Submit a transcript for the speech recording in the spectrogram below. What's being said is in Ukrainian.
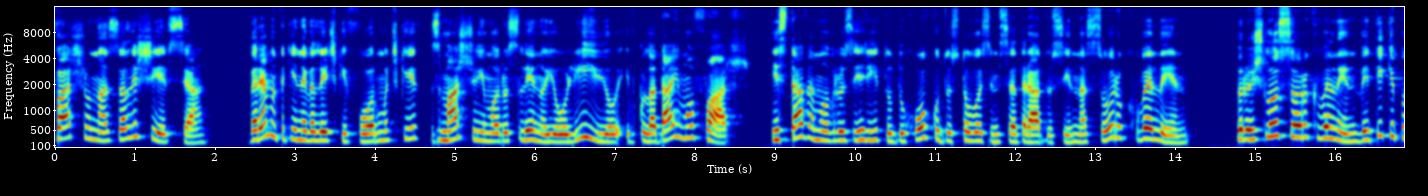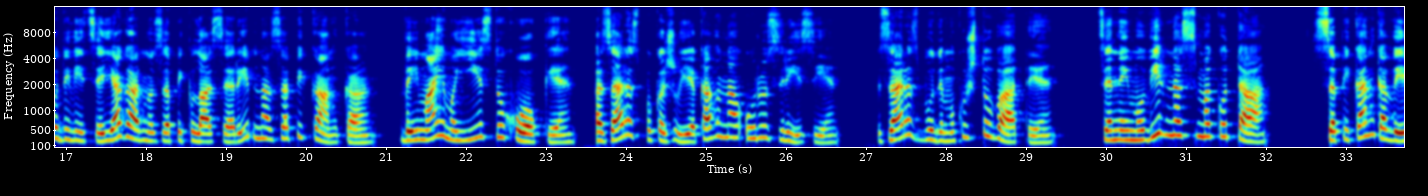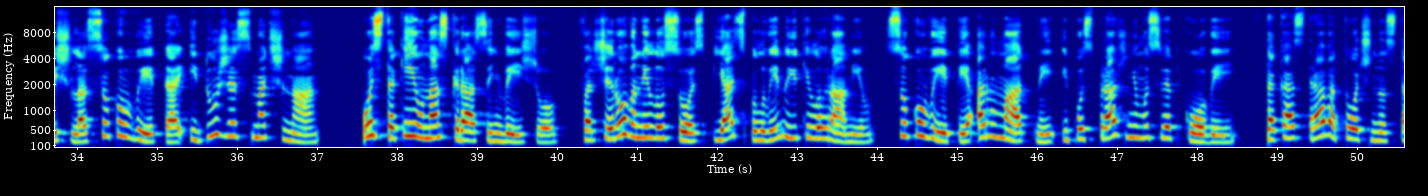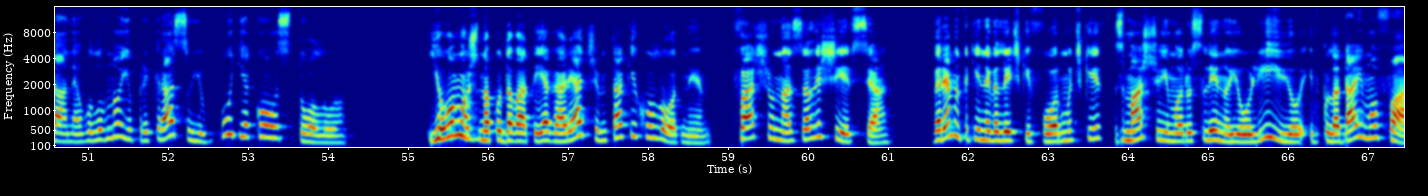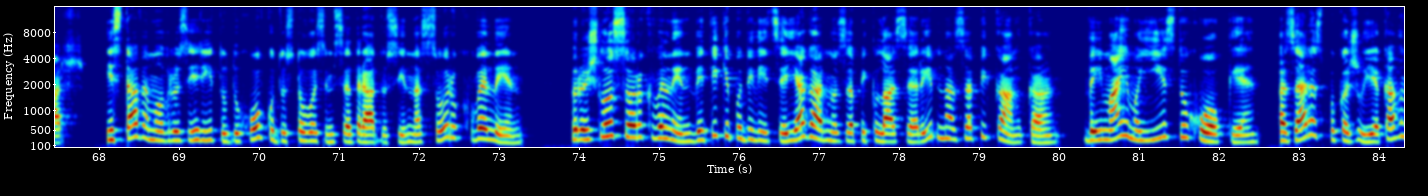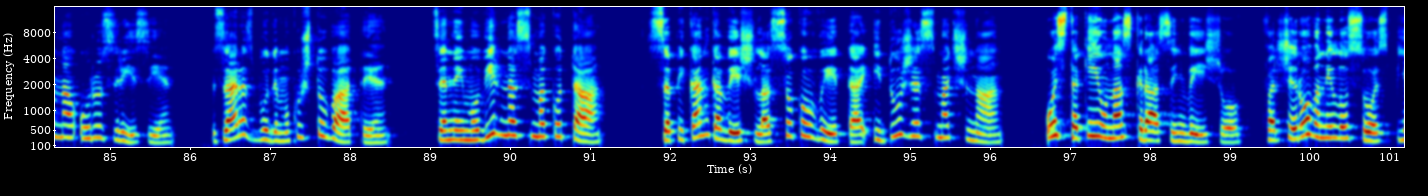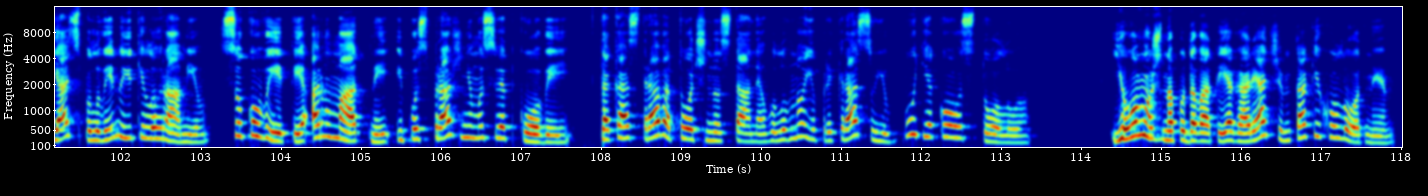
Фарш у нас залишився. Беремо такі невеличкі формочки, змащуємо рослинною олією і вкладаємо фарш. І ставимо в розігріту духовку до 180 градусів на 40 хвилин. Пройшло 40 хвилин. Ви тільки подивіться, як гарно запеклася рибна запіканка. Виймаємо її з духовки. А зараз покажу, яка вона у розрізі. Зараз будемо куштувати. Це неймовірна смакота. Запіканка вийшла соковита і дуже смачна. Ось такий у нас красень вийшов. Фарширований лосось 5,5 кілограмів, соковитий, ароматний і по-справжньому святковий. Така страва точно стане головною прикрасою будь-якого столу. Його можна подавати як гарячим, так і холодним. Фарш у нас залишився. Беремо такі невеличкі формочки, змащуємо рослиною олією і вкладаємо фарш. І ставимо в розігріту духовку до 180 градусів на 40 хвилин. Пройшло 40 хвилин. Ви тільки подивіться, як гарно запеклася рибна запіканка. Виймаємо її з духовки. А зараз покажу, яка вона у розрізі. Зараз будемо куштувати. Це неймовірна смакота. Запіканка вийшла соковита і дуже смачна. Ось такий у нас красень вийшов. Фарширований лосось 5,5 кілограмів, соковитий, ароматний і по-справжньому святковий. Така страва точно стане головною прикрасою будь-якого столу. Його можна подавати як гарячим, так і холодним.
